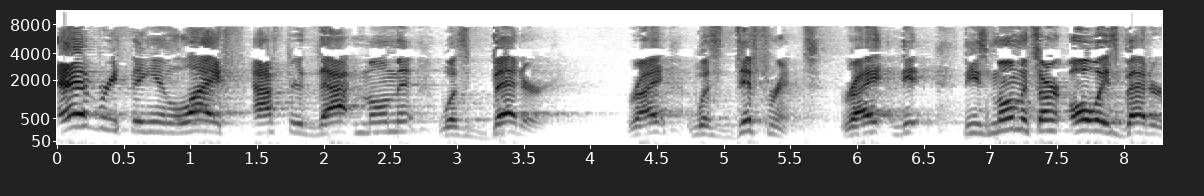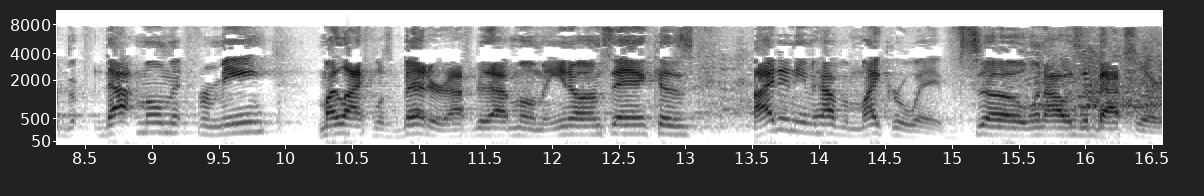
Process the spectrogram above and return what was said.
everything in life after that moment was better right, was different, right? The, these moments aren't always better, but that moment for me, my life was better after that moment. You know what I'm saying? Because I didn't even have a microwave. So when I was a bachelor,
